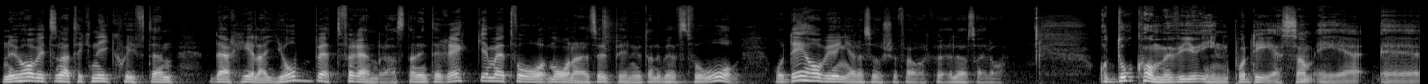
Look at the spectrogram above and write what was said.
nu har vi sådana här teknikskiften där hela jobbet förändras. När det inte räcker med två månaders utbildning utan det behövs två år. Och det har vi ju inga resurser för att lösa idag. Och då kommer vi ju in på det som är eh,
